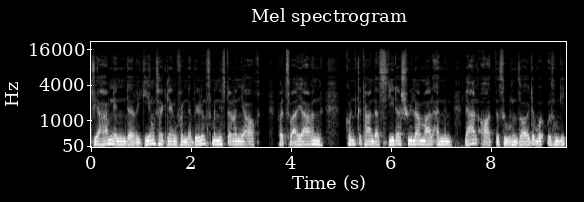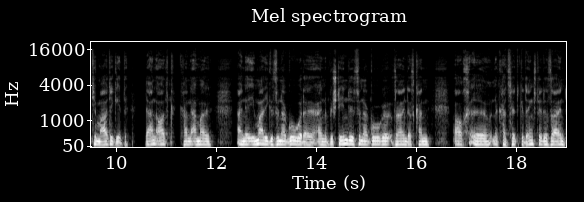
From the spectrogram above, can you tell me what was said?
Wir haben in der Regierungserklärung von der Bildungsministerin ja auch vor zwei Jahren kundgetan, dass jeder Schüler mal einen Lernort besuchen sollte, wo es um die Thematik geht. Lernort kann einmal eine ehemalige Synagoge oder eine bestehende Synagoge sein. Das kann auch äh, eine KZ-Gedenkstätte sein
